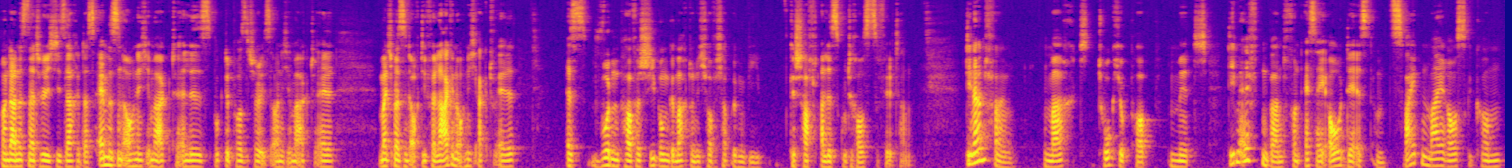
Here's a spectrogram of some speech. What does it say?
und dann ist natürlich die Sache, dass Amazon auch nicht immer aktuell ist, Book Depository ist auch nicht immer aktuell. Manchmal sind auch die Verlage noch nicht aktuell. Es wurden ein paar Verschiebungen gemacht und ich hoffe, ich habe irgendwie geschafft, alles gut rauszufiltern. Den Anfang macht Tokyo Pop mit dem elften Band von SAO, der ist am 2. Mai rausgekommen.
